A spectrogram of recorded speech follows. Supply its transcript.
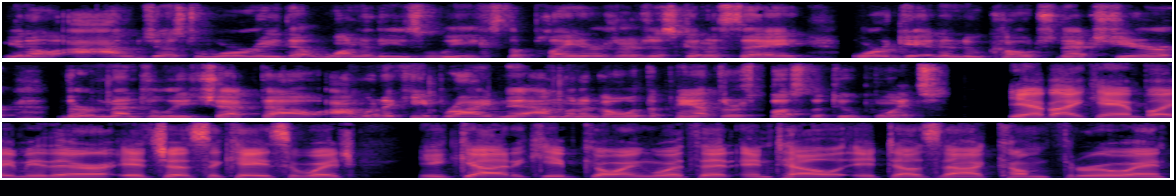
you know, I'm just worried that one of these weeks the players are just going to say, we're getting a new coach next year. They're mentally checked out. I'm going to keep riding it. I'm going to go with the Panthers plus the two points. Yeah, but I can't blame you there. It's just a case in which you got to keep going with it until it does not come through. And,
